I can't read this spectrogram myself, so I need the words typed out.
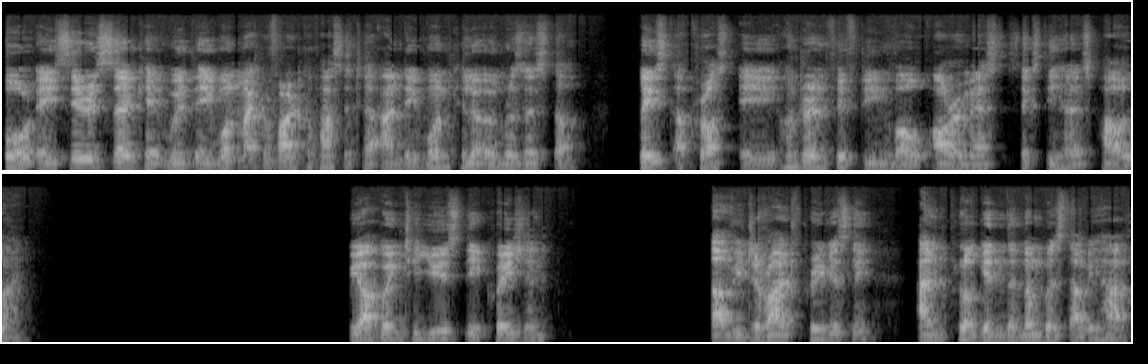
for a series circuit with a 1 microfarad capacitor and a 1 kilo ohm resistor placed across a 115 volt RMS 60 Hz power line. We are going to use the equation that we derived previously and plug in the numbers that we have.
